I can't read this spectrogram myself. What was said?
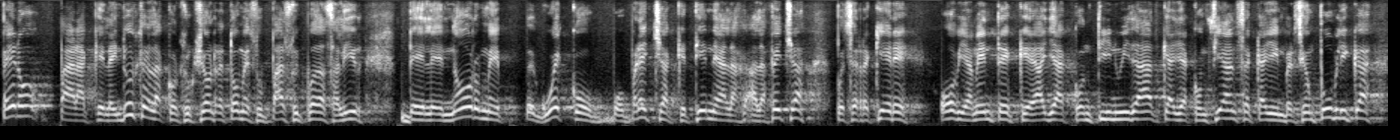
pero para que la industria de la construcción retome su paso y pueda salir del enorme hueco o brecha que tiene a la, fecha, pues se requiere obviamente que haya continuidad, que haya confianza, que haya inversión pública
